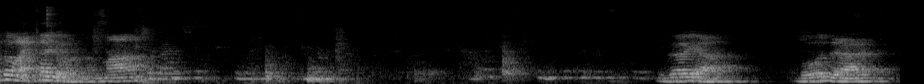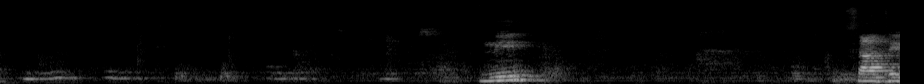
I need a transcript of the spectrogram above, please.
શબ્દ વાંચતા જવાનું માં ગયા. ગોધરાજની સાથે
